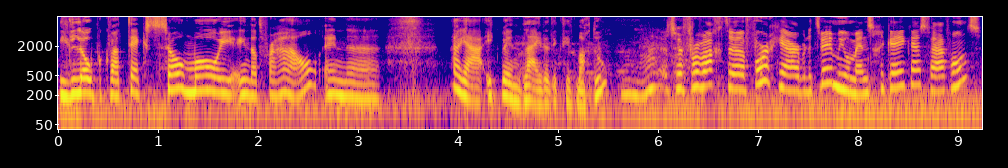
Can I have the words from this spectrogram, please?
Die lopen qua tekst zo mooi in dat verhaal. En... Nou ja, ik ben blij dat ik dit mag doen. Ze verwachten, vorig jaar hebben er 2 miljoen mensen gekeken, s'avonds.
